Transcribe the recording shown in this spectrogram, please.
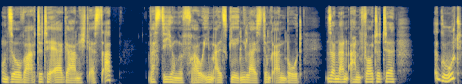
Und so wartete er gar nicht erst ab, was die junge Frau ihm als Gegenleistung anbot, sondern antwortete Gut,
